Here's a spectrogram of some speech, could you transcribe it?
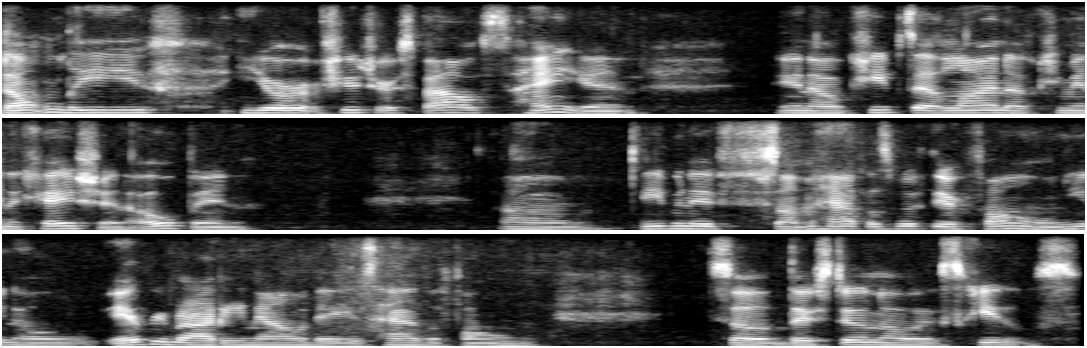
don't leave your future spouse hanging. You know, keep that line of communication open. Um, even if something happens with your phone, you know, everybody nowadays has a phone. So there's still no excuse.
